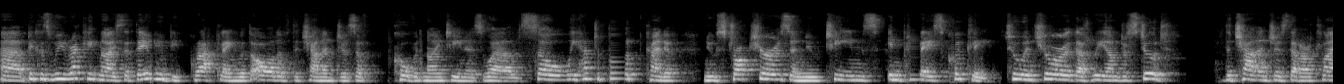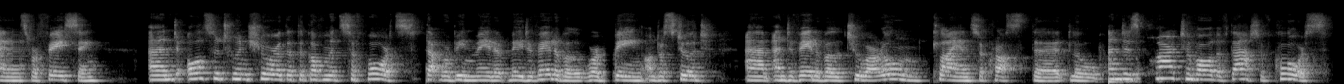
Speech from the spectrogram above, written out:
uh, because we recognize that they would be grappling with all of the challenges of COVID 19 as well. So we had to put kind of new structures and new teams in place quickly to ensure that we understood the challenges that our clients were facing and also to ensure that the government supports that were being made, made available were being understood um, and available to our own clients across the globe. And as part of all of that, of course,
